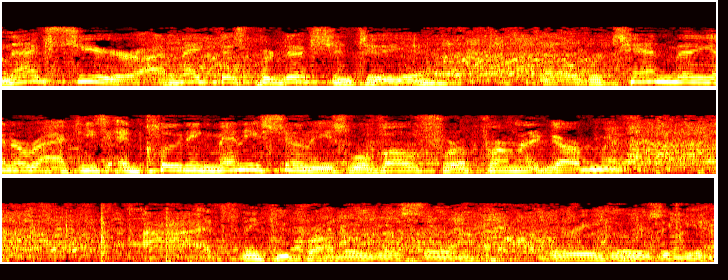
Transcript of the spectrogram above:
next year I make this prediction to you that over 10 million Iraqis, including many Sunnis, will vote for a permanent government. I think you probably will there he goes again.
